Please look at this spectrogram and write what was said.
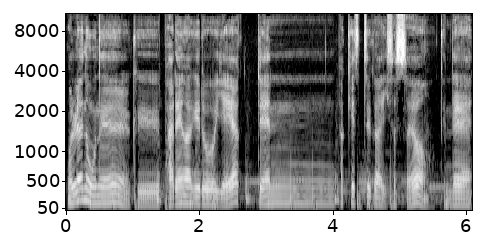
원래는 오늘 그 발행하기로 예약된 팟캐스트가 있었어요. 근데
